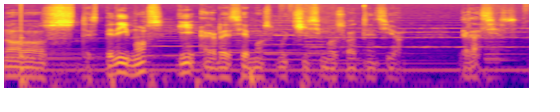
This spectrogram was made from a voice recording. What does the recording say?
nos despedimos y agradecemos muchísimo su atención. Gracias.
